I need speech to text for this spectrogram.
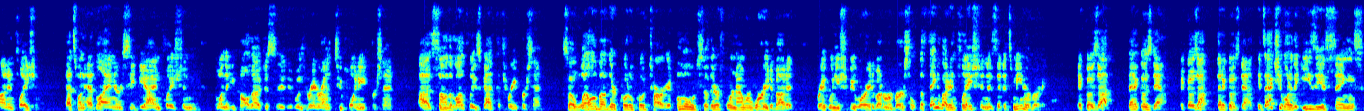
on inflation that's when headline or CPI inflation, the one that you called out, just it was right around 2.8 percent. Uh, some of the monthlies got to three percent, so well above their quote unquote target. Oh, so therefore now we're worried about it. Right when you should be worried about a reversal. The thing about inflation is that it's mean reverting. It goes up, then it goes down. It goes up, then it goes down. It's actually one of the easiest things.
